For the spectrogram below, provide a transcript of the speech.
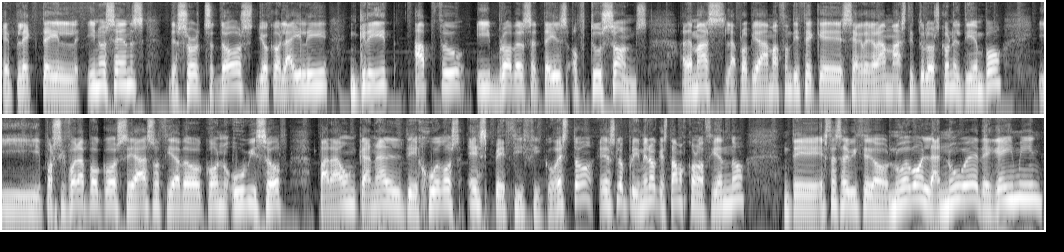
A Plague Tale Innocence, The Search 2, Yoko Laili, Grid, Apzu y Brothers Tales of Two Sons. Además, la propia Amazon dice que se agregarán más títulos con el tiempo y por si fuera poco se ha asociado con Ubisoft para un canal de juegos específico. Esto es lo primero que estamos conociendo de este servicio nuevo en la nube de gaming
